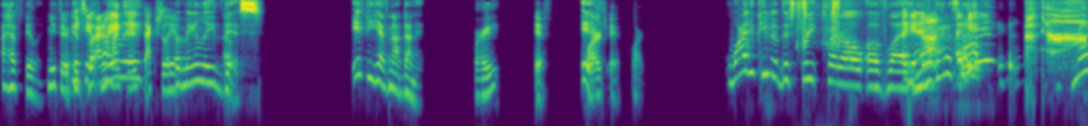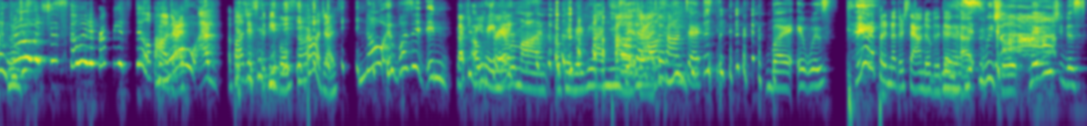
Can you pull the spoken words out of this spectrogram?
I have feelings. Me too. Me too. I don't like this actually. But mainly this: if he has not done it, right? If if, large, if large. Why are you keeping up this street credo of like Again? not? You gotta stop. Again? No, no, just it's just so inappropriate. Still apologize. No, I, Apologize to people. apologize. no, it wasn't in. Not you Okay, never mind. Okay, maybe I used it in the wrong context, but it was. We gotta put another sound over the gun Yes. cup. Yeah, we should. Maybe we should just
